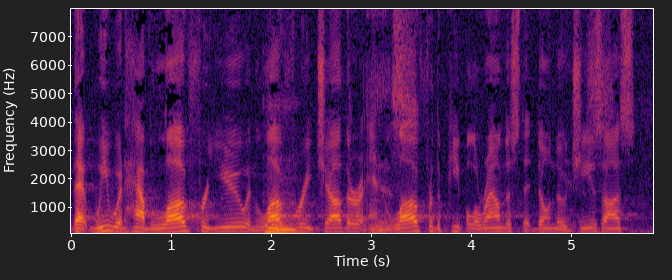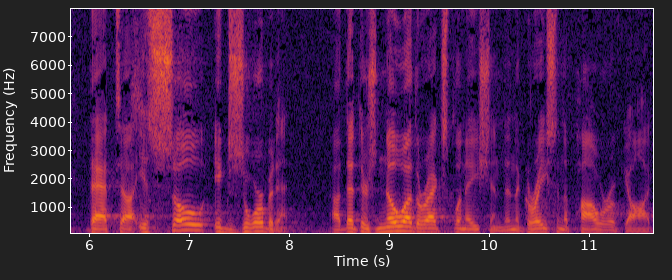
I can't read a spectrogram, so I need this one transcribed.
that we would have love for you and love mm. for each other and yes. love for the people around us that don't know Jesus that uh, is so exorbitant uh, that there's no other explanation than the grace and the power of God.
